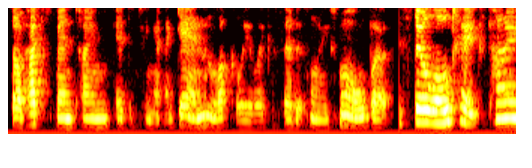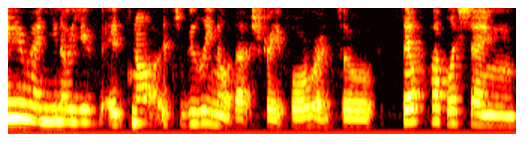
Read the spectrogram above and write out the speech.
So I've had to spend time editing it again. Luckily, like I said, it's only small, but it still all takes time, and you know, you've it's not it's really not that straightforward. So self-publishing,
